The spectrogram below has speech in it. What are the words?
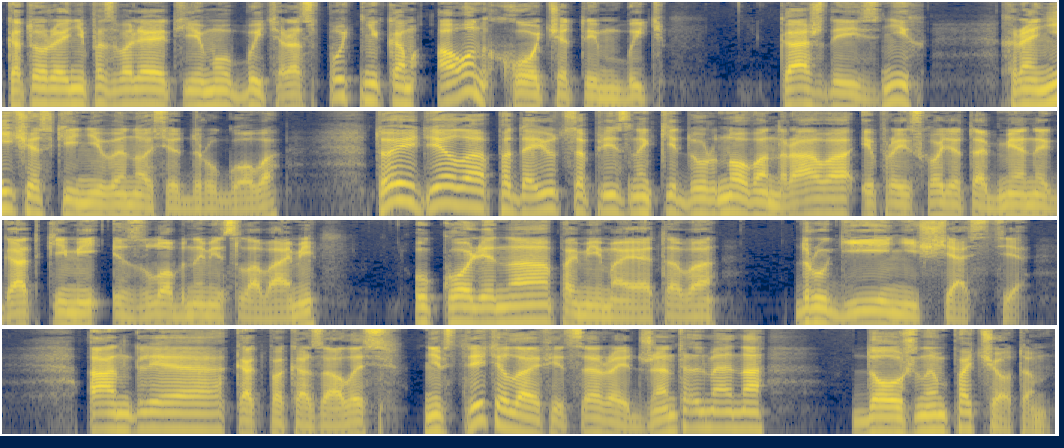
которая не позволяет ему быть распутником, а он хочет им быть. Каждый из них хронически не выносит другого. То и дело подаются признаки дурного нрава и происходят обмены гадкими и злобными словами. У Колина, помимо этого, другие несчастья. Англия, как показалось, не встретила офицера и джентльмена должным почетом.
